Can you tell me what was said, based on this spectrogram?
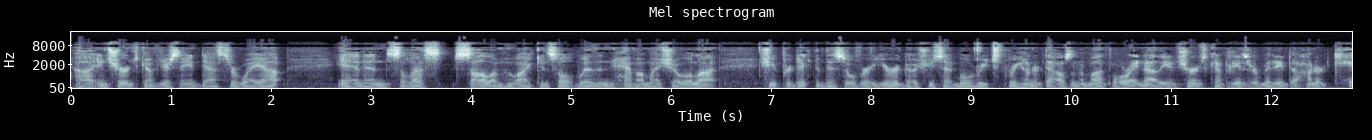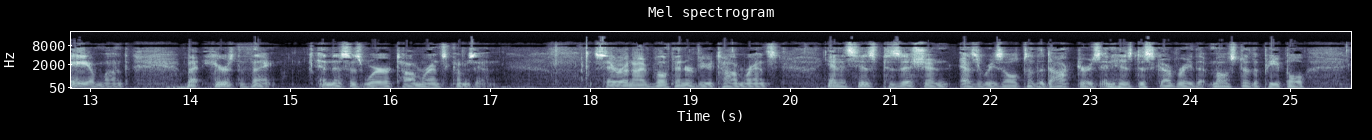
uh, insurance companies saying deaths are way up. And then Celeste Solum, who I consult with and have on my show a lot, she predicted this over a year ago. She said we'll reach 300,000 a month. Well, right now the insurance companies are admitting to 100k a month. But here's the thing, and this is where Tom Renz comes in. Sarah and I have both interviewed Tom Renz, and it's his position as a result of the doctors and his discovery that most of the people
